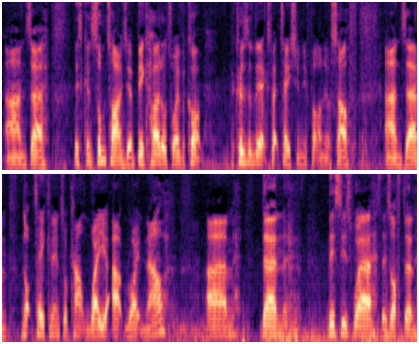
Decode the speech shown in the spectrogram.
And uh, this can sometimes be a big hurdle to overcome because of the expectation you put on yourself and um, not taking into account where you're at right now. Um, then this is where there's often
